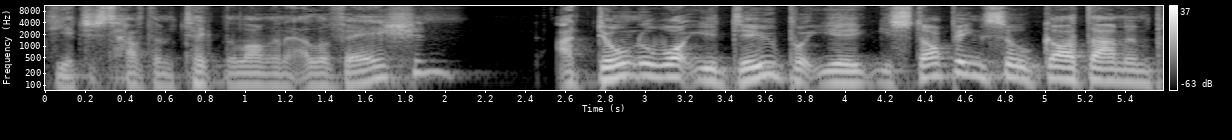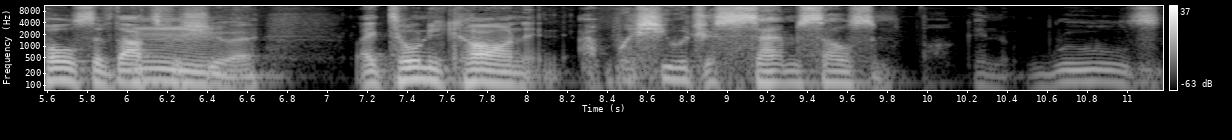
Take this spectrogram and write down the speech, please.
Do you just have them taken along an elevation? I don't know what you do, but you you stop being so goddamn impulsive. That's for hmm. sure. Like Tony Khan, I wish he would just set himself some fucking rules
